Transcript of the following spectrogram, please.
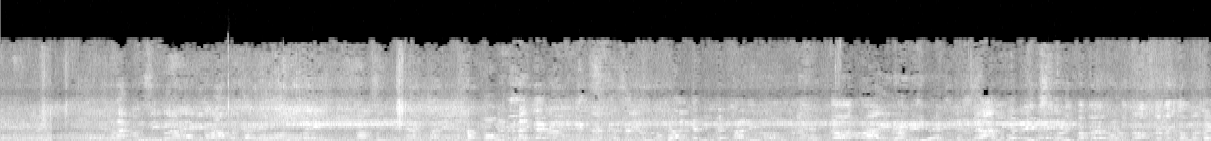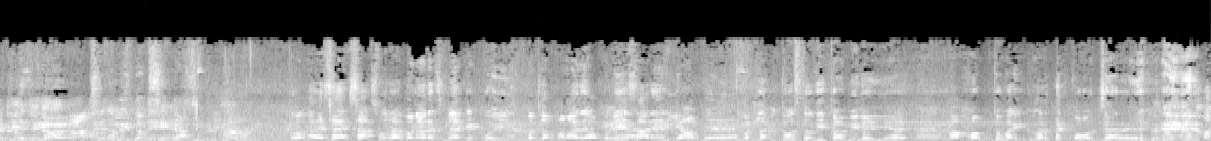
बड़ा खुशी हो रहा है कि आप बता रहे आई नहीं है। थोड़ी पता है रोड आपका एकदम सीधा। है। तो ऐसा एहसास हो रहा है बनारस में आके कोई मतलब हमारे अपने सारे यहाँ पे है। मतलब दोस्तों की कमी नहीं है। और हम तो भाई घर तक पहुँच जा रहे हैं।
